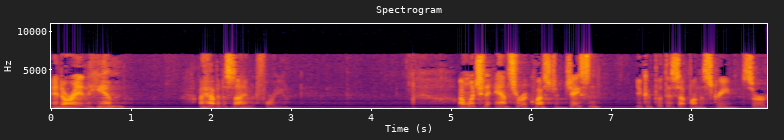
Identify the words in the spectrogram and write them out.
and are in Him, I have an assignment for you. I want you to answer a question. Jason, you can put this up on the screen, sir.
